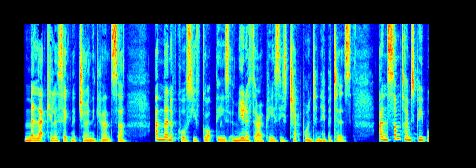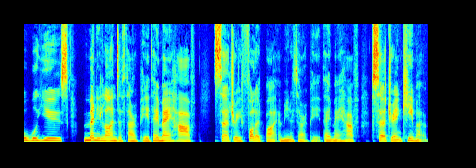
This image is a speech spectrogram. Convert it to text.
molecular signature in the cancer. And then, of course, you've got these immunotherapies, these checkpoint inhibitors. And sometimes people will use many lines of therapy. They may have surgery followed by immunotherapy, they may have surgery and chemo.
